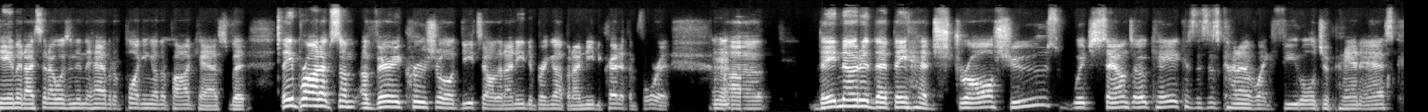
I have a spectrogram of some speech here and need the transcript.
damn it. I said I wasn't in the habit of plugging other podcasts, but they brought up some a very crucial detail that I need to bring up, and I need to credit them for it. Mhm. Uh, they noted that they had straw shoes, which sounds okay because this is kind of like feudal Japan esque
